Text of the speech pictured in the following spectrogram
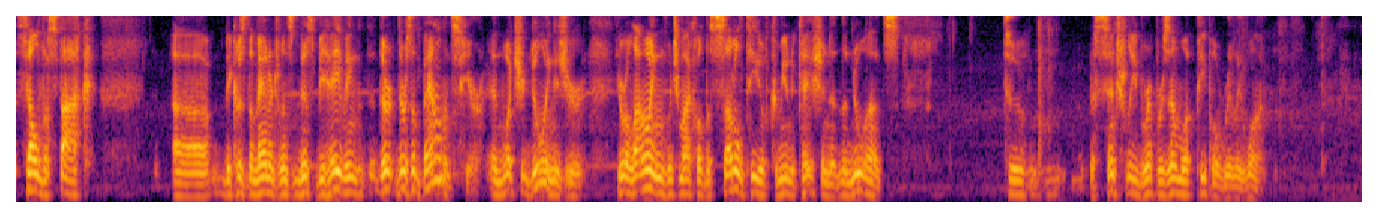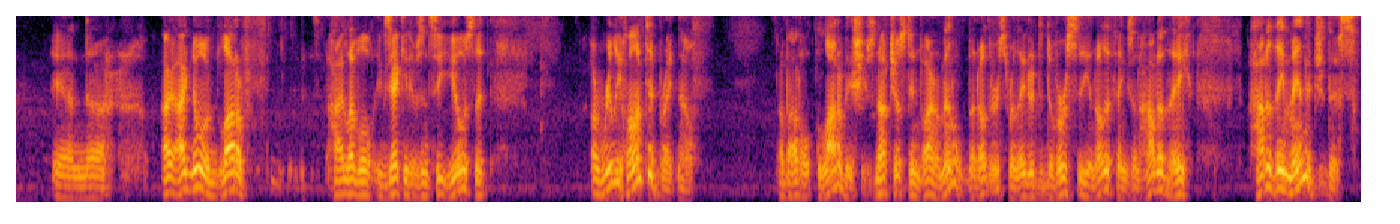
sell the stock uh, because the management's misbehaving. There, there's a balance here. And what you're doing is you're you're allowing what you might call the subtlety of communication and the nuance to essentially represent what people really want. And uh, I, I know a lot of high level executives and CEOs that are really haunted right now about a, lot of issues, not just environmental, but others related to diversity and other things. And how do they how do they manage this?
